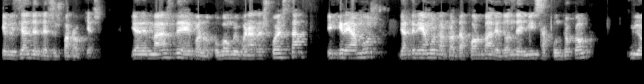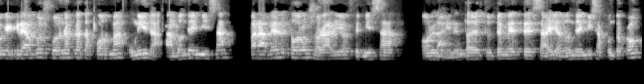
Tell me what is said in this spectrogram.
que lo hicieran desde sus parroquias. Y además de, bueno, hubo muy buena respuesta y creamos, ya teníamos la plataforma de dondeymisa.com y lo que creamos fue una plataforma unida a Donde Misa para ver todos los horarios de misa online. Entonces tú te metes ahí a dondeymisa.com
